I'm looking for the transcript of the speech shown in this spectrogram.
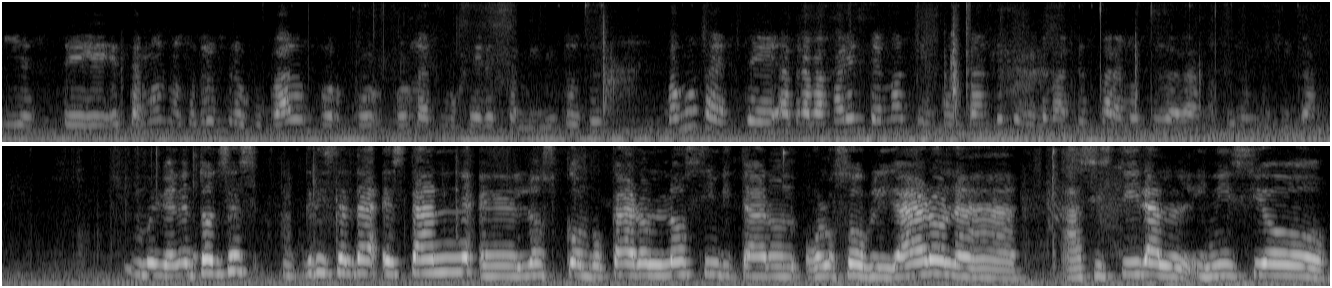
y este, estamos nosotros preocupados por, por, las mujeres también. Entonces, vamos a, este, a trabajar en temas importantes y relevantes para los ciudadanos y los mexicanos. Muy bien, entonces, Griselda, están, eh, los convocaron, los invitaron o los obligaron a, asistir al inicio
